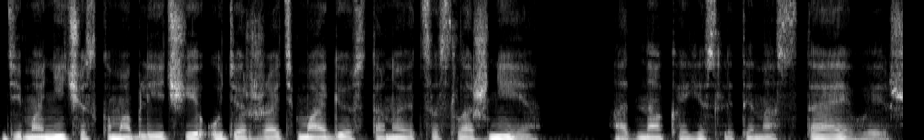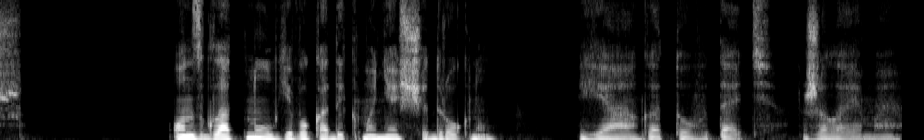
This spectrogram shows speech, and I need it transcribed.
демоническом обличии удержать магию становится сложнее, однако, если ты настаиваешь...» Он сглотнул, его кадык маняще дрогнул. «Я готов дать желаемое».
